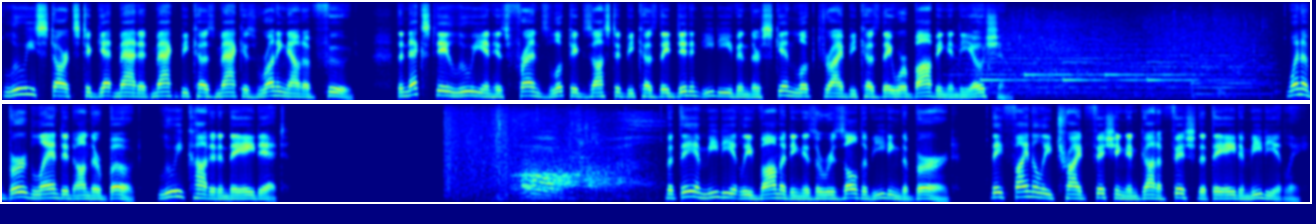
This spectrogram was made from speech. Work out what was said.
Louis starts to get mad at Mac because Mac is running out of food. The next day Louis and his friends looked exhausted because they didn't eat even their skin looked dry because they were bobbing in the ocean. When a bird landed on their boat, Louis caught it and they ate it. But they immediately vomiting as a result of eating the bird. They finally tried fishing and got a fish that they ate immediately.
